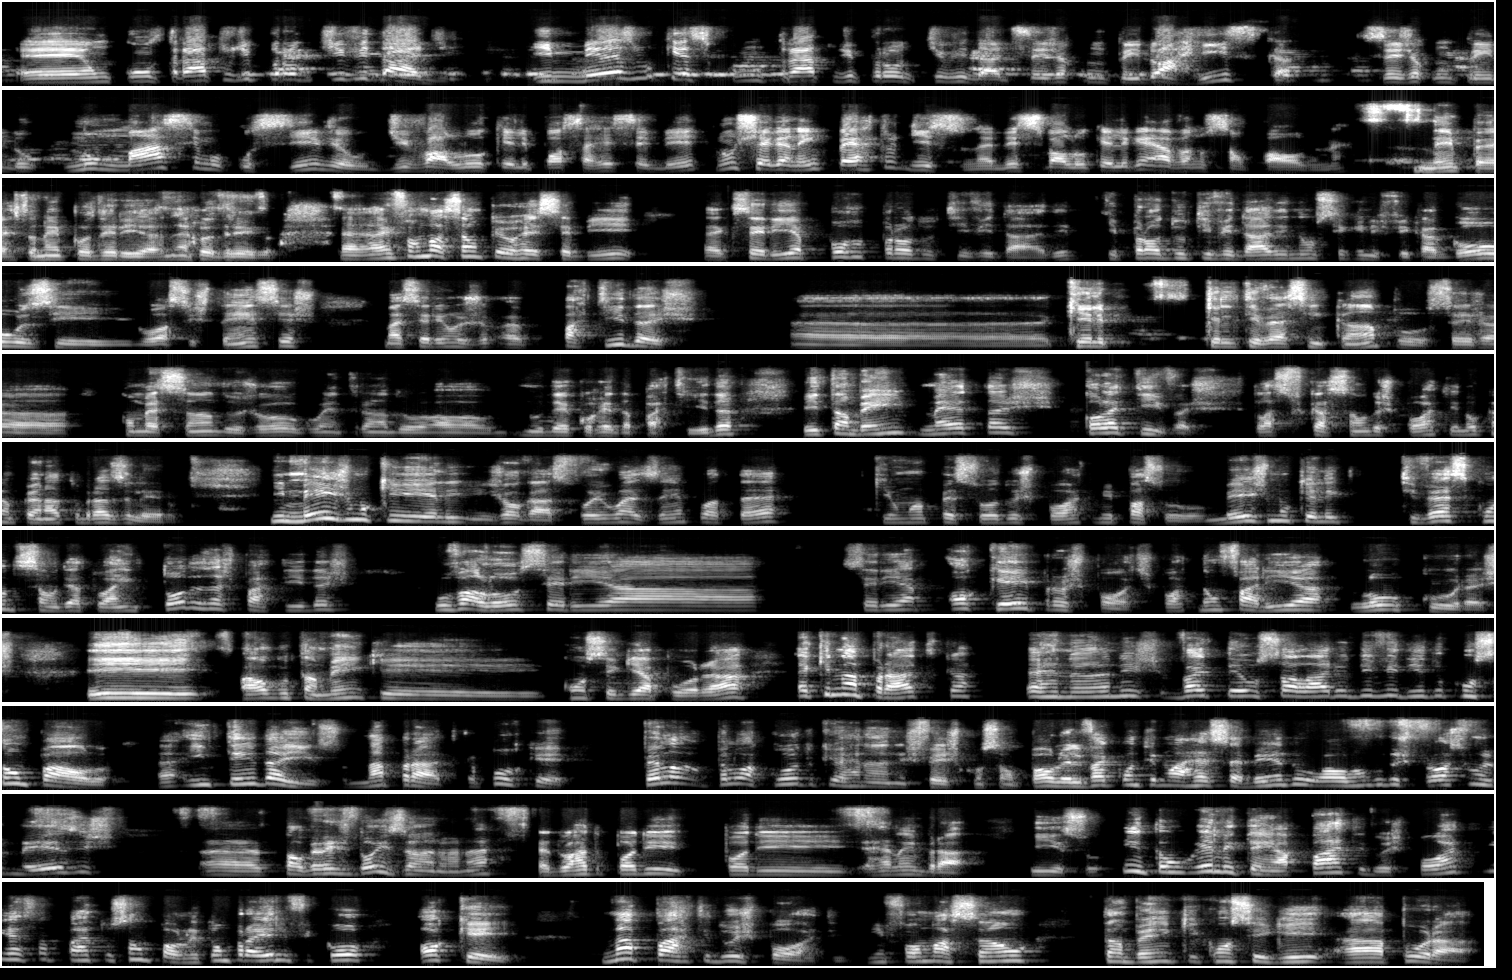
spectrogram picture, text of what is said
É um contrato de produtividade. E mesmo que esse contrato de produtividade seja cumprido à risca, seja cumprido no máximo possível de valor que ele possa receber, não chega nem perto disso, né? Desse valor que ele ganhava no São Paulo, né? Nem perto, nem poderia, né, Rodrigo? É, a informação que eu recebi é, que seria por produtividade, e produtividade não significa gols e, ou assistências, mas seriam uh, partidas uh, que, ele, que ele tivesse em campo, seja começando o jogo, entrando ao, no decorrer da partida, e também metas coletivas, classificação do esporte no Campeonato Brasileiro. E mesmo que ele jogasse, foi um exemplo até que uma pessoa do esporte me passou, mesmo que ele tivesse condição de atuar em todas as partidas, o valor seria seria ok para o esporte. O esporte não faria loucuras. E algo também que consegui apurar é que, na prática, Hernanes vai ter o salário dividido com São Paulo. É, entenda isso, na prática. Por quê? Pelo, pelo acordo que o Hernanes fez com São Paulo, ele vai continuar recebendo ao longo dos próximos meses, é, talvez dois anos, né? Eduardo pode, pode relembrar isso. Então, ele tem a parte do esporte e essa parte do São Paulo. Então, para ele ficou ok. Na parte do esporte, informação também que consegui apurar.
